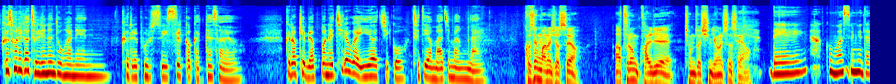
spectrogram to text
그 소리가 들리는 동안엔 그를 볼 수 있을 것 같아서요. 그렇게 몇 번의 치료가 이어지고 드디어 마지막 날 고생 많으셨어요. 앞으로는 관리에 좀 더 신경을 쓰세요. 네, 고맙습니다.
